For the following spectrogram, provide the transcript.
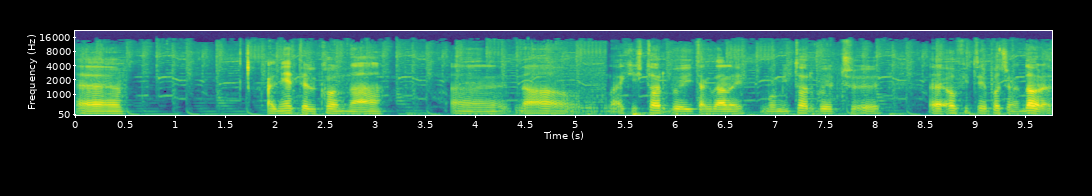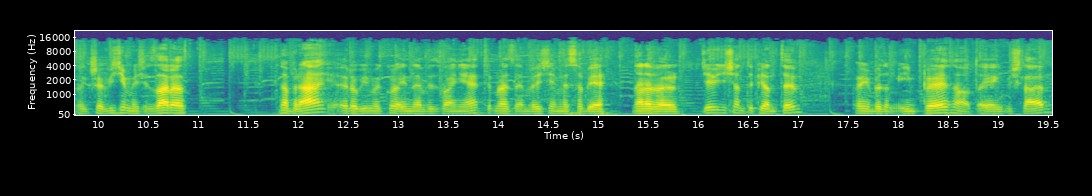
E, a nie tylko na na, na jakieś torby i tak dalej, bo mi torby czy e, ofity nie potrzebne. Dobra, także widzimy się zaraz. Dobra, robimy kolejne wyzwanie. Tym razem weźmiemy sobie na level 95. Pewnie będą impy, no tak jak myślałem.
